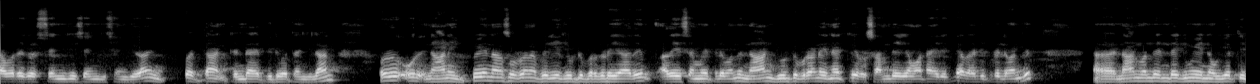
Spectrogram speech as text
தவறுகள் செஞ்சு செஞ்சு செஞ்சு தான் இப்போ தான் ரெண்டாயிரத்தி இருபத்தஞ்சிலான் ஒரு ஒரு நான் இப்போயே நான் சொல்கிறேன் நான் பெரிய யூடியூபர் கிடையாது. அதே சமயத்தில் வந்து நான் யூடியூபரான எனக்கு ஒரு சந்தேகமாக தான் இருக்குது அதன் அடிப்படையில் வந்து நான் வந்து என்றைக்குமே என்னை உயர்த்தி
